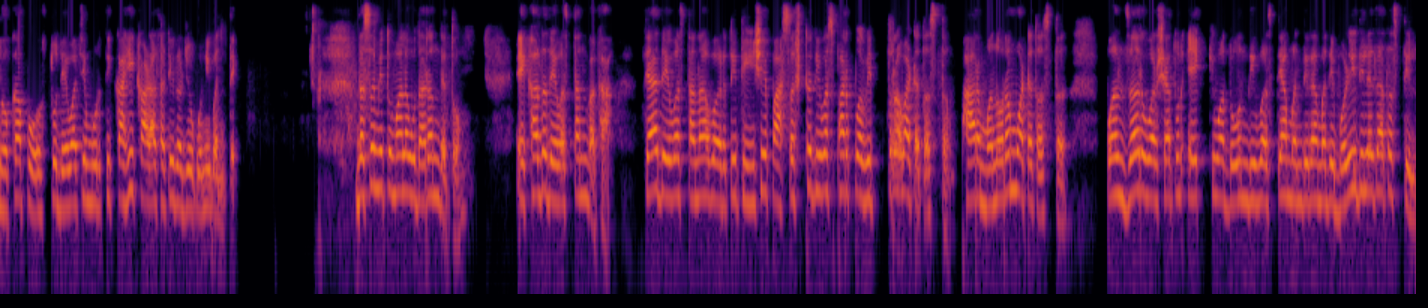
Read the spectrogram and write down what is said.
धोका पोहोचतो. देवाची मूर्ती काही काळासाठी रजोगुणी बनते. जसं मी तुम्हाला उदाहरण देतो. एखादं देवस्थान बघा. त्या देवस्थानावरती तीनशे पासष्ट दिवस फार पवित्र वाटत असतं. फार मनोरम वाटत असतं. पण जर वर्षातून एक किंवा दोन दिवस त्या मंदिरामध्ये बळी दिले जात असतील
